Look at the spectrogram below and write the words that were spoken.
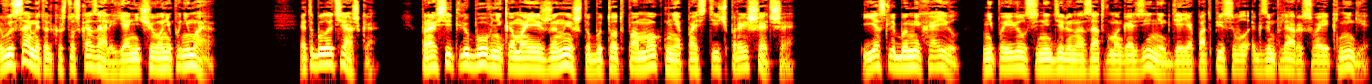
Вы сами только что сказали, я ничего не понимаю. Это было тяжко. Просить любовника моей жены, чтобы тот помог мне постичь происшедшее. Если бы Михаил не появился неделю назад в магазине, где я подписывал экземпляры своей книги,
